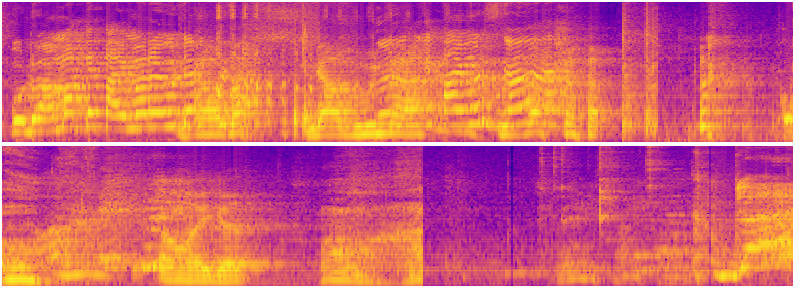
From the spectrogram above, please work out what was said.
Bodoh amat deh timernya udah. Nggak apa, nggak guna. Pakai timer segala. Oh my god. Dong.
